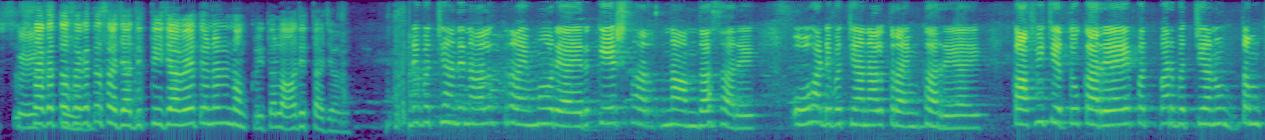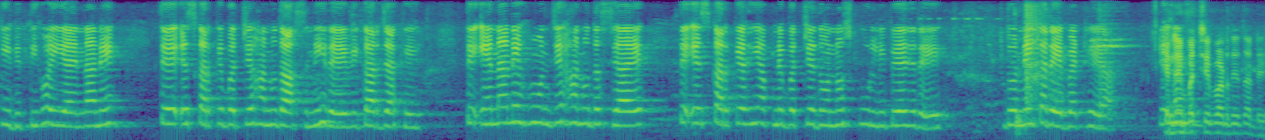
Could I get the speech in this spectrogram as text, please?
ਸਖਤ ਤੋਂ ਸਖਤ ਸਜ਼ਾ ਦਿੱਤੀ ਜਾਵੇ ਤੇ ਉਹਨਾਂ ਨੂੰ ਨੌਕਰੀ ਤੋਂ ਲਾ ਦਿੱਤਾ ਜਾਵੇ। ਸਾਡੇ ਬੱਚਿਆਂ ਦੇ ਨਾਲ ਕ੍ਰਾਈਮ ਹੋ ਰਿਹਾ ਹੈ ਰਕੇਸ਼ ਸਰ ਨਾਮ ਦਾ ਸਾਰੇ ਉਹ ਸਾਡੇ ਬੱਚਿਆਂ ਨਾਲ ਕ੍ਰਾਈਮ ਕਰ ਰਿਹਾ ਹੈ ਕਾਫੀ ਚਿਰ ਤੋਂ ਕਰ ਰਿਹਾ ਹੈ ਪ- ਪਰ ਬੱਚਿਆਂ ਨੂੰ ਧਮਕੀ ਦਿੱਤੀ ਹੋਈ ਹੈ ਇਹਨਾਂ ਨੇ ਤੇ ਇਸ ਕਰਕੇ ਬੱਚੇ ਸਾਨੂੰ ਦੱਸ ਨਹੀਂ ਰਹੇ ਵੀ ਘਰ ਜਾ ਕੇ। ਤੇ ਇਹਨਾਂ ਨੇ ਹੁਣ ਜੇ ਸਾਨੂੰ ਦੱਸਿਆ ਹੈ ਤੇ ਇਸ ਕਰਕੇ ਅਸੀਂ ਆਪਣੇ ਬੱਚੇ ਦੋਨੋਂ ਸਕੂਲ ਨਹੀਂ ਭੇਜ ਰਹੇ। ਦੋਨੇ ਘਰੇ ਬੈਠੇ ਆ। ਕਿੰਨੇ ਬੱਚੇ ਪੜ੍ਹਦੇ ਤੁਹਾਡੇ?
